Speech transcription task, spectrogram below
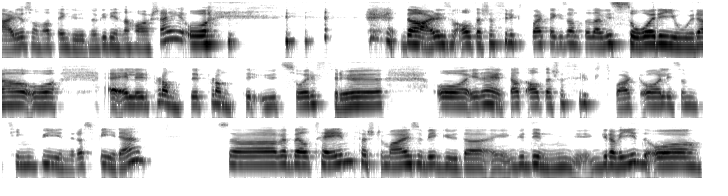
er det jo sånn at det guden og gudinne har seg. og da er det liksom Alt er så fruktbart. ikke sant? Det er der vi sår i jorda, og, eller planter, planter ut, sår frø. Og i det hele tatt, alt er så fruktbart, og liksom ting begynner å spire. Så ved Beltane 1. mai så blir gudinnen gravid, og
